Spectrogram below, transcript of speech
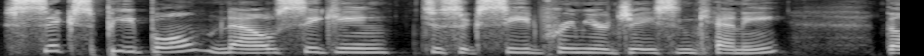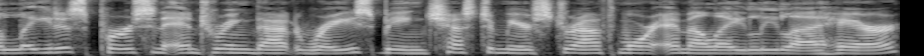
Six people now seeking to succeed Premier Jason Kenney. The latest person entering that race being Chestermere Strathmore MLA Leela Aheer.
